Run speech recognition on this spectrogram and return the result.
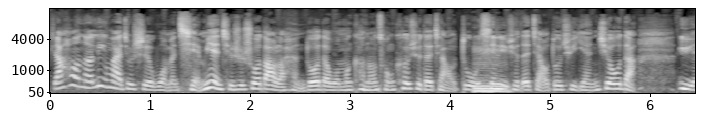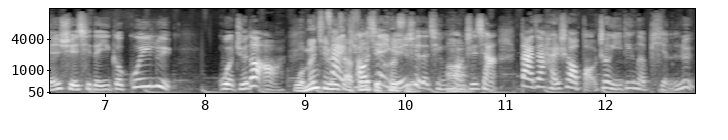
然后呢，另外就是我们前面其实说到了很多的，我们可能从科学的角度、嗯心理学的角度去研究的语言学习的一个规律。我觉得啊，我们其实在条件允许的情况之下，大家还是要保证一定的频率。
